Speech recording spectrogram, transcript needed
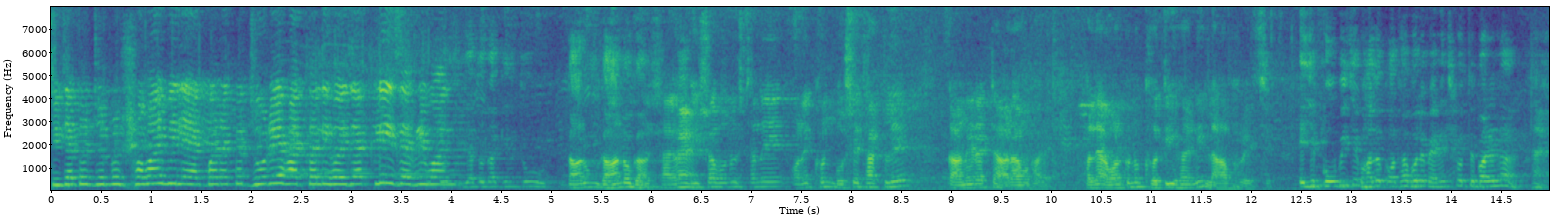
শ্রীজাতর জন্য সবাই মিলে একবার একটা জোরে হাততালি হয়ে যাক প্লিজ এভরিওয়ান শ্রীজাতদা কিন্তু দারুণ গানও গান সায়ন হ্যাঁ। এইসব অনুষ্ঠানে অনেকক্ষণ বসে থাকলে কানের একটা আরাম হয়। ফলে আমার কোনো ক্ষতি হয়নি লাভ হয়েছে। এই যে কবি যে ভালো কথা বলে ম্যানেজ করতে পারে না? হ্যাঁ।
